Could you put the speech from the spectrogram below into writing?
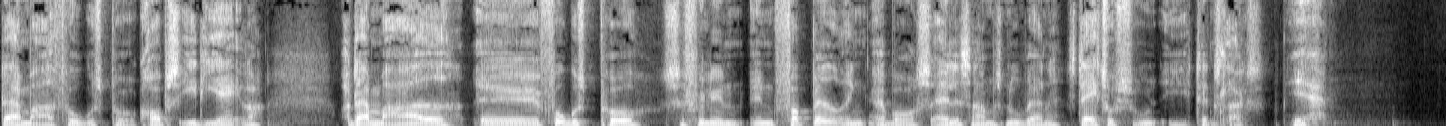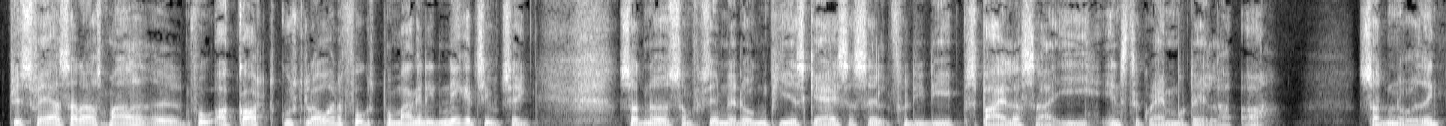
Der er meget fokus på kropsidealer, og der er meget øh, fokus på selvfølgelig en, en forbedring af vores allesammens nuværende status ud i den slags. Ja. desværre så er der også meget, øh, og godt, gudskelov, er der fokus på mange af de negative ting. Sådan noget som for eksempel, at unge piger skærer i sig selv, fordi de spejler sig i Instagram-modeller og sådan noget, ikke?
